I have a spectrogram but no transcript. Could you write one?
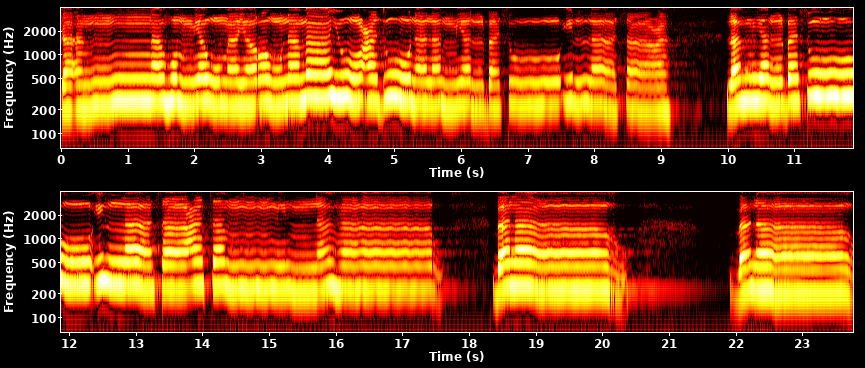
كأنهم يوم يرون ما يوعدون لم يلبثوا إلا ساعة لم يلبثوا إلا ساعة من نهار. بلاغ بلاغ.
